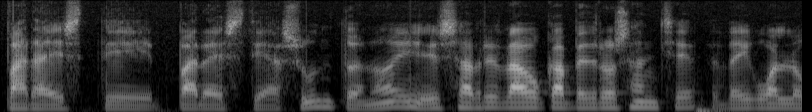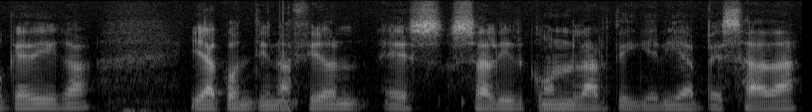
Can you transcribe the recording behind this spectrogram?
para este, para este asunto, ¿no? Es abrir la boca a Pedro Sánchez, da igual lo que diga, y a continuación es salir con la artillería pesada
